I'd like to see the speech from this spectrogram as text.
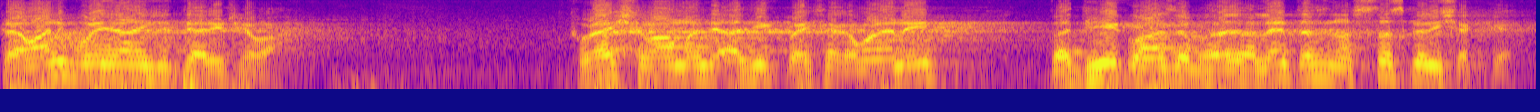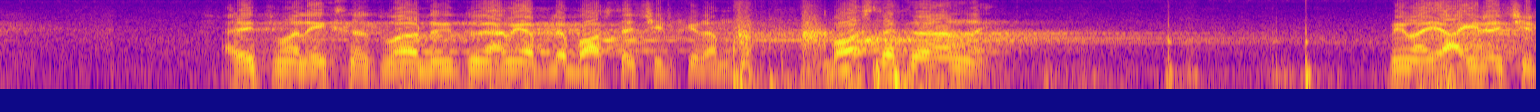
क्रमाने पुढे जाण्याची तयारी ठेवा. थोड्या श्रमामध्ये अधिक पैसा कमवण्याने कधीही कोणाचं भर झालं नाही तसं नसतंच कधी शक्य. अरे तुम्हाला एक सांग तुम्हाला वाटतं की तुम्ही आम्ही आपल्या बॉसला चीट केला म्हणून. बॉसला करणार नाही. मी माझ्या आईला चीट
